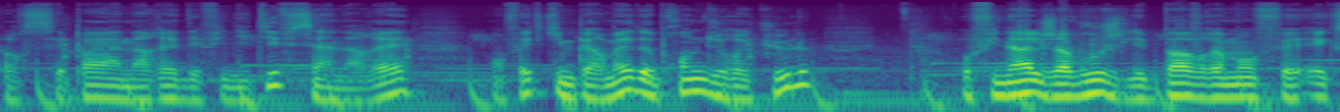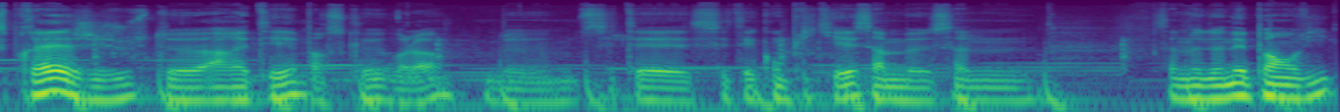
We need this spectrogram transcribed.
alors c'est pas un arrêt définitif, c'est un arrêt en fait qui me permet de prendre du recul. Au final, j'avoue, je l'ai pas vraiment fait exprès, j'ai juste arrêté parce que voilà, c'était compliqué, ça me ne me donnait pas envie.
